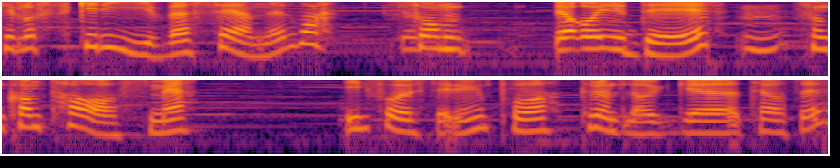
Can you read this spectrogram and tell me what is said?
til å skrive scener, da. Som Ja, og ideer Mm. som kan tas med i forestillingen på Trøndelag eh, Teater.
